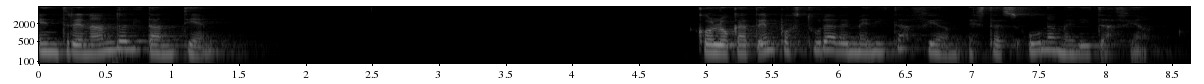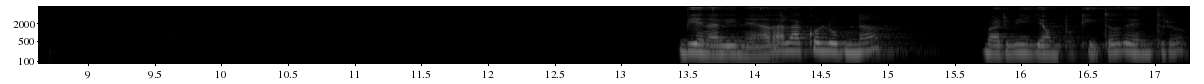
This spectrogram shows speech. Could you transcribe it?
Entrenando el tantien. Colócate en postura de meditación. Esta es una meditación. Bien alineada la columna, barbilla un poquito dentro,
